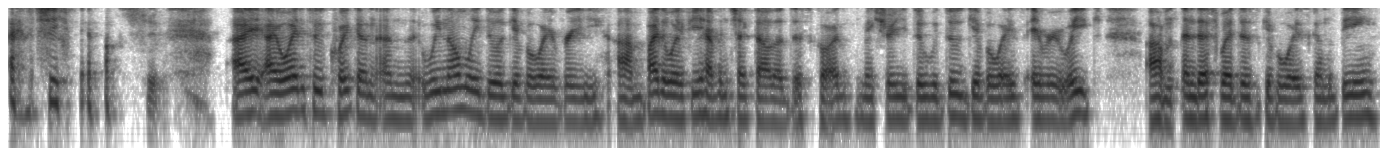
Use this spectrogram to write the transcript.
oh, I I went too quick and, and we normally do a giveaway every um by the way if you haven't checked out our Discord, make sure you do we do giveaways every week. Um and that's where this giveaway is gonna be.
